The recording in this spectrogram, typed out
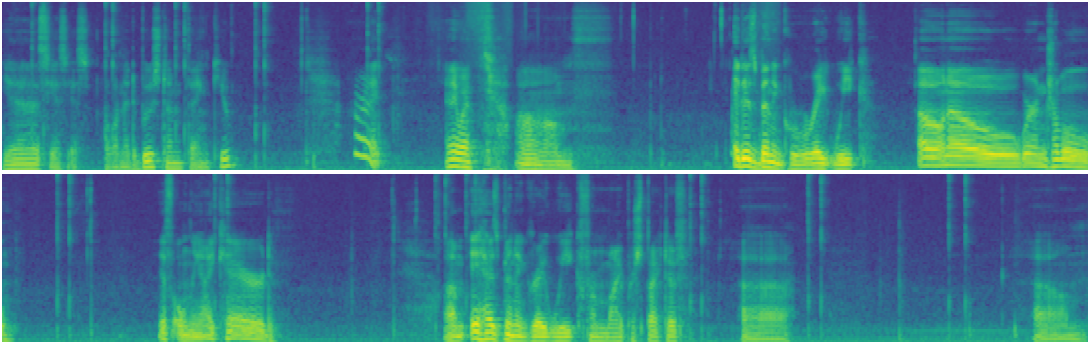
Yes, yes, yes. I wanted to boost him. Thank you. All right. Anyway, um, it has been a great week. Oh no, we're in trouble. If only I cared. Um, it has been a great week from my perspective. Uh, um,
